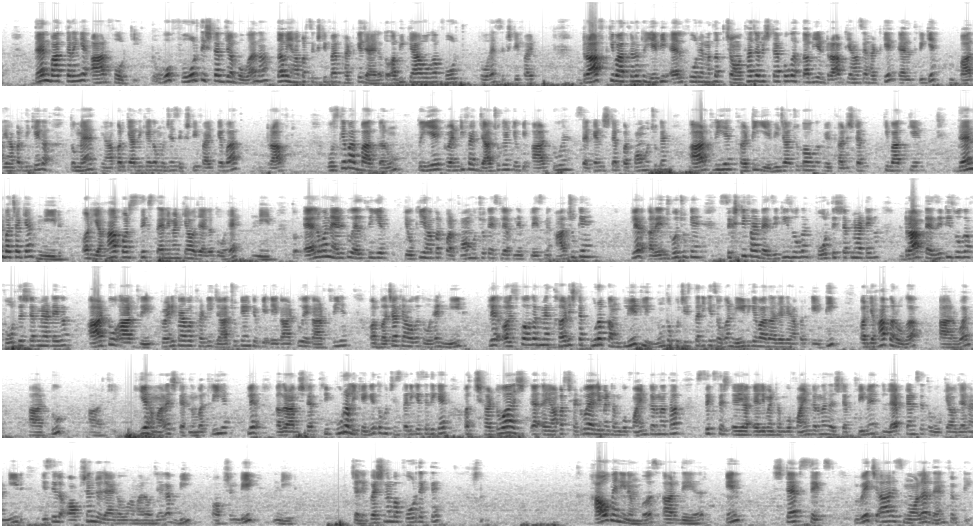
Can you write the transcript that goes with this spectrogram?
देन बात करेंगे R4 की। तो वो फोर्थ स्टेप जब होगा ना, तब यहाँ पर 65 हट के जाएगा। तो अभी क्या होगा? फोर्थ तो है 65 ड्राफ्ट की बात करें तो ये भी L4 है मतलब चौथा जब स्टेप होगा, तब ये ड्राफ्ट यहाँ से हट के L3 के बाद यहाँ पर दिखेगा। तो मैं यहाँ पर क्या दिखेगा मुझे? 65 के बाद ड्राफ्ट उसके बाद बात करूँ तो ये 25 जा चुका है क्योंकि R2 है सेकेंड स्टेप परफॉर्म हो चुका है। R3 है 30 ये भी जा चुका होगा क्योंकि थर्ड स्टेप की बात की है। देन बचा क्या? नीड और यहाँ पर सिक्स एलिमेंट क्या हो जाएगा? तो है नीड तो L1 L2 L3 ये क्योंकि यहाँ पर परफॉर्म हो चुका है, इसलिए अपने प्लेस में आ चुके हैं। क्लियर अरेंज हो चुके हैं। 65 एज इट इज़ होगा फोर्थ स्टेप में हटेगा। ड्राफ्ट एज इट इज़ होगा फोर्थ स्टेप में हटेगा। R2 R3 25 और 30 जा चुके हैं क्योंकि एक R2 एक R3 है। और बचा क्या होगा तो वो है नीड क्लियर और इसको अगर मैं थर्ड स्टेप पूरा कंप्लीट लिख दूँ तो कुछ इस तरीके से होगा। नीड के बाद आ जाएगा यहाँ पर 80 और यहाँ पर होगा R1 R2 R3 ये हमारा स्टेप नंबर थ्री है। क्लियर अगर आप स्टेप थ्री पूरा लिखेंगे तो कुछ इस तरीके से दिखे। और छठवा, यहाँ पर छठवा एलिमेंट हमको फाइंड करना था। सिक्स एलिमेंट हमको फाइंड करना था स्टेप थ्री में। लेफ़्ट हैंड से तो वो क्या हो जाएगा? नीड इसीलिए ऑप्शन जो जाएगा वो हमारा हो जाएगा बी ऑप्शन बी नीड चलिए क्वेश्चन नंबर फोर देखते हैं। How many numbers are there in step six which are smaller than fifty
